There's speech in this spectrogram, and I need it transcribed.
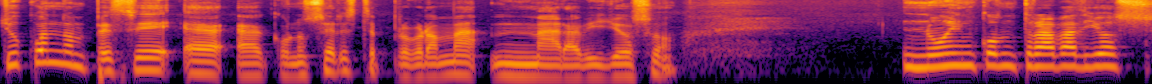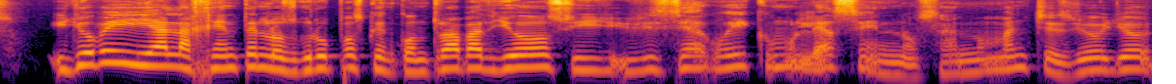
yo cuando empecé a, conocer este programa maravilloso, no encontraba a Dios. Y yo veía a la gente en los grupos que encontraba a Dios y, decía, güey, ¿cómo le hacen? O sea, no manches, yo, yo,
